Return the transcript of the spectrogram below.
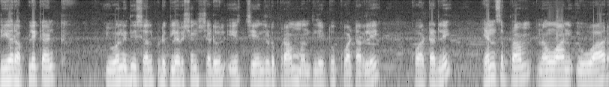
Dear applicant self declaration schedule is changed from monthly to quarterly quarterly hence from now on you are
